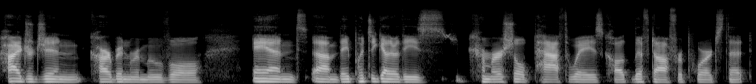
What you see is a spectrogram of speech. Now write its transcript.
hydrogen, carbon removal. And um, they put together these commercial pathways called liftoff reports that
